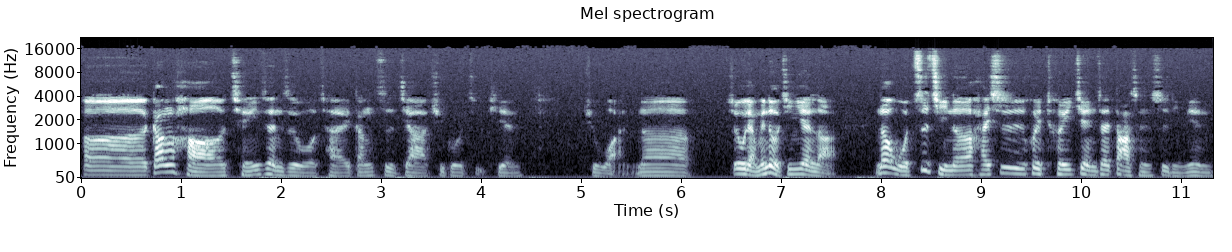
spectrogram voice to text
呃，刚好前一阵子我才刚自驾去过几天去玩，那所以我两边都有经验啦。那我自己呢，还是会推荐在大城市里面，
